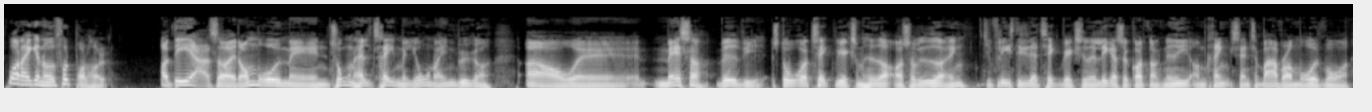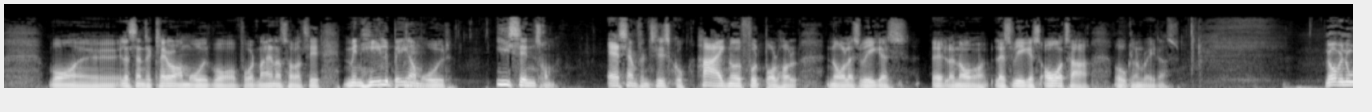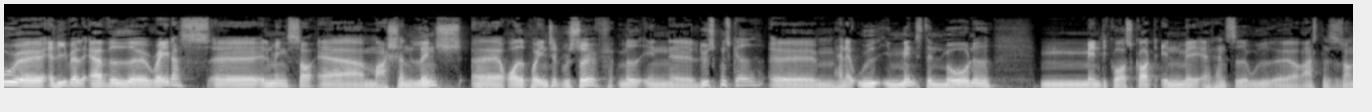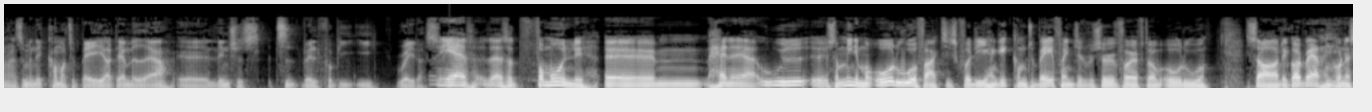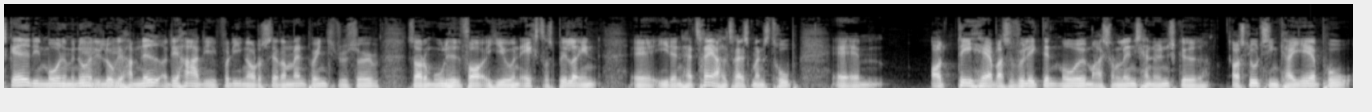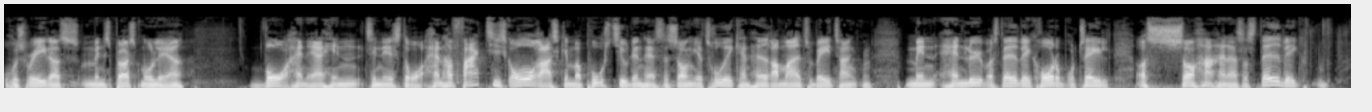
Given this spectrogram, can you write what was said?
hvor der ikke er noget fodboldhold. Og det er altså et område med en 2,5-3 millioner indbyggere, og øh, masser, ved vi, store tech-virksomheder osv. Ikke? De fleste af de der tech-virksomheder ligger så godt nok nede i omkring Santa Barbara-området, hvor, hvor, øh, eller Santa Clara-området, hvor Fort Niners holder til. Men hele Bay-området i centrum af San Francisco har ikke noget fodboldhold, når Las Vegas, eller når Las Vegas overtager Oakland Raiders. Når vi nu øh, alligevel er ved øh, Raiders, øh, Elming, så er Marshawn Lynch øh, røget på injured reserve med en øh, lyskenskade. Øh, han er ude i mindst en måned, men det kan også godt ende med, at han sidder ude øh, resten af sæsonen. Han simpelthen ikke kommer tilbage, og dermed er øh, Lynches tid vel forbi i Raiders. Ja, altså formodentlig. Øhm, han er ude øh, som minimum 8 uger faktisk, fordi han kan ikke komme tilbage fra injured reserve for efter 8 uger. Så det kan godt være, at han kun er skadet i en måned, men nu har de lukket ham ned, og det har de, fordi når du sætter en mand på injured reserve, så har du mulighed for at hive en ekstra spiller ind øh, i den her 53-mands trup. Øhm, og det her var selvfølgelig ikke den måde, Marshawn Lynch han ønskede at slutte sin karriere på hos Raiders, men spørgsmålet er, hvor han er henne til næste år. Han har faktisk overrasket mig positivt den her sæson. Jeg troede ikke, han havde ret meget tilbage i tanken, men han løber stadigvæk hårdt og brutalt, og så har han altså stadigvæk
